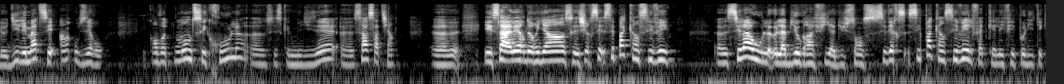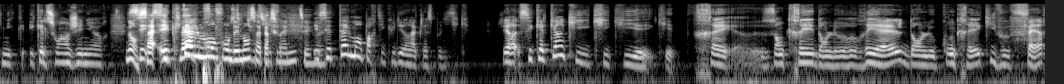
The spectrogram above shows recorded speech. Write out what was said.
le dit. Les maths, c'est 1 ou 0. quand votre monde s'écroule, c'est ce qu'elle me disait, ça, ça tient. Euh, et ça a l'air de rien. C'est pas qu'un CV. Euh, c'est là où la biographie a du sens. C'est-à-dire, c'est pas qu'un CV le fait qu'elle ait fait Polytechnique et qu'elle soit ingénieure. Non, ça éclaire profondément sa personnalité. Et c'est tellement particulier dans la classe politique. C'est quelqu'un qui, qui, qui, est, qui est très euh, ancré dans le réel, dans le concret, qui veut faire,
